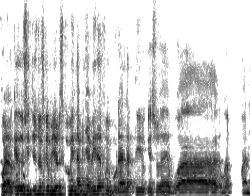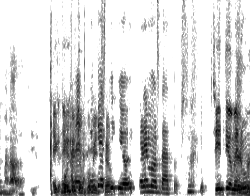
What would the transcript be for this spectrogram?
bueno, que dos sitios nos que mellores comín da miña vida foi Burela, tío, que eso é boa, unha animalada, tío. É, é, é, que sitio? Queremos datos. Sitio, menú.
